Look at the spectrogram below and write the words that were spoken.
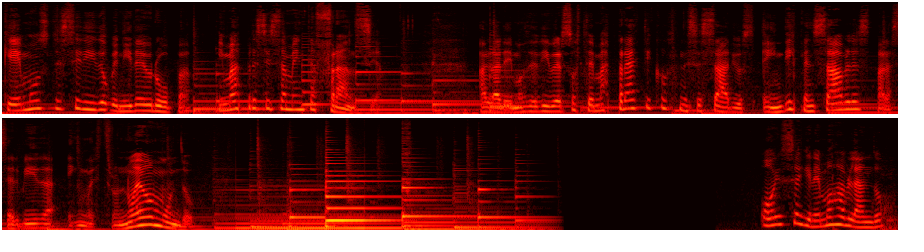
que hemos decidido venir a Europa y más precisamente a Francia. Hablaremos de diversos temas prácticos, necesarios e indispensables para hacer vida en nuestro nuevo mundo. Hoy seguiremos hablando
